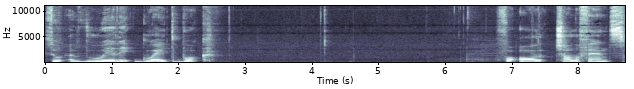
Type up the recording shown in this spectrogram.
So a really great book for all Giallo fans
